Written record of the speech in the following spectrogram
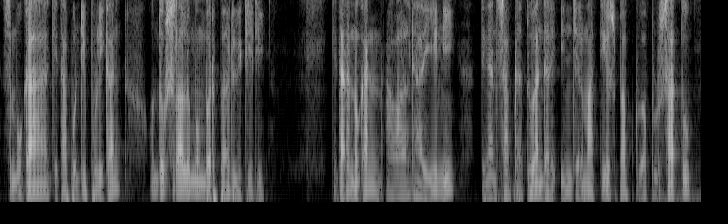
Semoga kita pun dipulihkan untuk selalu memperbarui diri. Kita renungkan awal hari ini dengan sabda Tuhan dari Injil Matius bab 21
